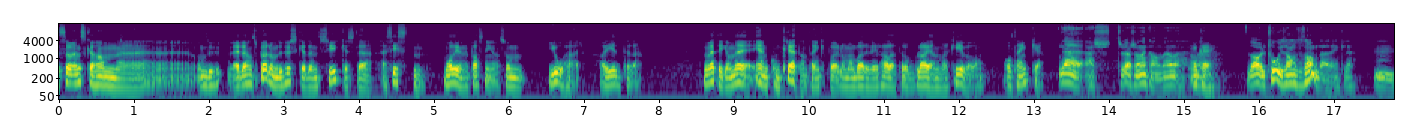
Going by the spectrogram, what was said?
så ønsker han eh, om du Eller han spør om du husker den sykeste assisten, målgivende pasninga, som Jo her har gitt til deg. Nå vet jeg ikke om det er en konkret han tenker på, eller om han bare vil ha deg til å bla gjennom arkivet og, og tenke. Nei, jeg tror jeg skjønner hva han mener. men Ok. Det var vel to i samme sesong der, egentlig. Mm.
